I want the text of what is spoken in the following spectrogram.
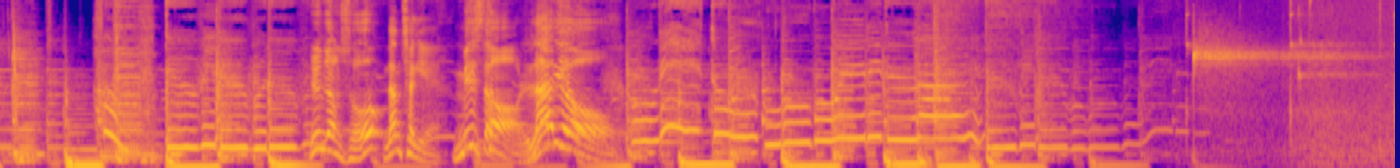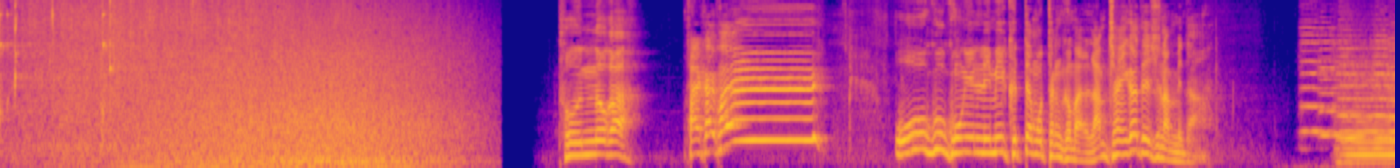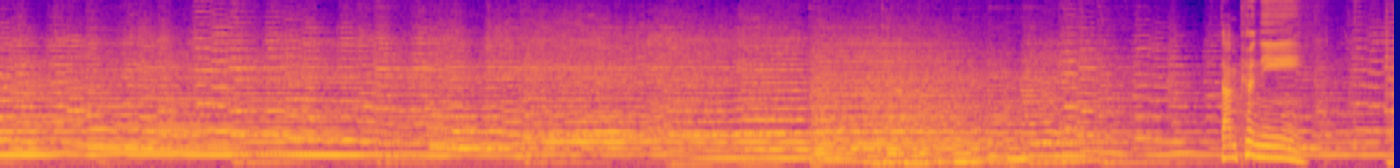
윤정수 남창희의 미스터 라디오. 분노가 팔팔팔 5901님이 그때 못한 그 말 남창희가 대신합니다. 남편이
